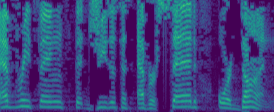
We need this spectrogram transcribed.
everything that Jesus has ever said or done.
